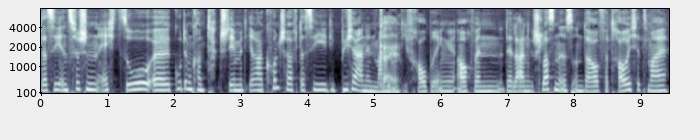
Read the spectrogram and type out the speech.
dass sie inzwischen echt so äh, gut im Kontakt stehen mit ihrer Kundschaft, dass sie die Bücher an den Mann Geil. und die Frau bringen, auch wenn der Laden geschlossen ist und darauf vertraue ich jetzt mal.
